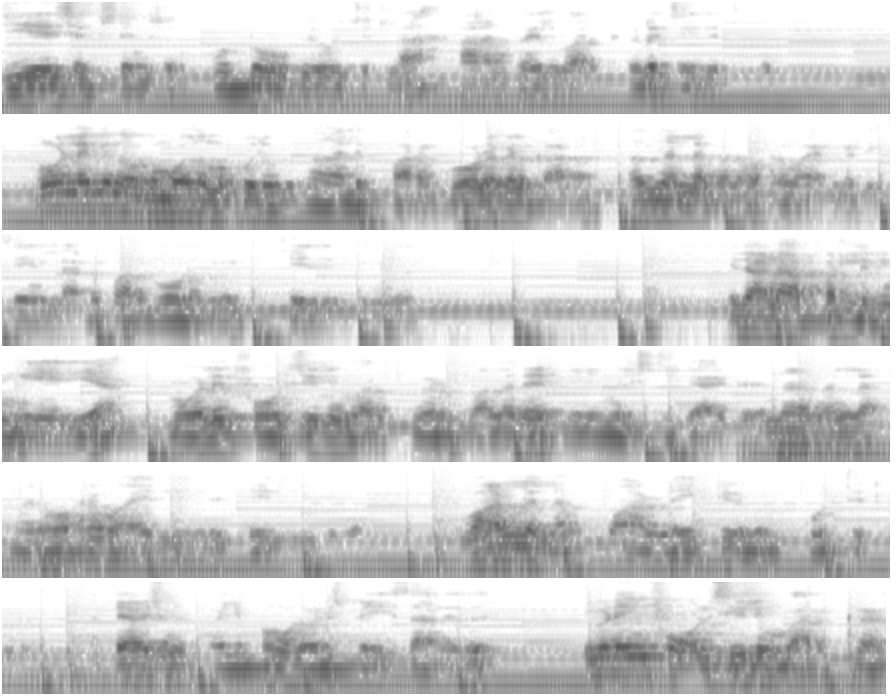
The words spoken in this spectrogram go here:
ജി എ സെക്ഷൻസും വുഡും ഉപയോഗിച്ചിട്ടുള്ള ഹാൻഡ് റെയിൽ വർക്കുകൾ ചെയ്തിട്ടുണ്ട്. മുകളിലേക്ക് നോക്കുമ്പോൾ നമുക്കൊരു നാല് പർഗോളകൾ കാണാം. അത് നല്ല മനോഹരമായിട്ടുള്ള ഡിസൈനിലാണ് പർഗോളകളും ചെയ്തിരിക്കുന്നത്. ഇതാണ് അപ്പർ ലിവിംഗ് ഏരിയ മുകളിൽ ഫോൾ സീലിംഗ് വർക്കുകൾ വളരെ മിനിമലിസ്റ്റിക് ആയിട്ട് എന്നാൽ നല്ല മനോഹരമായ രീതിയിൽ ചെയ്തിരിക്കുന്നു വാളിലെല്ലാം വാൾ ലൈറ്റുകളും കൊടുത്തിട്ടുണ്ട്. അത്യാവശ്യം വലിപ്പമുള്ള ഒരു സ്പേസ് ആണിത് ഇവിടെയും ഫോൾ സീലിംഗ് വർക്കുകൾ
